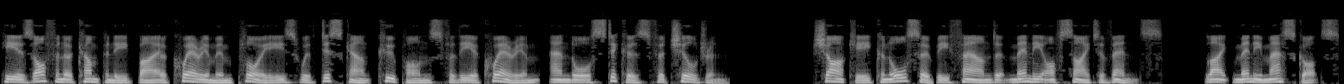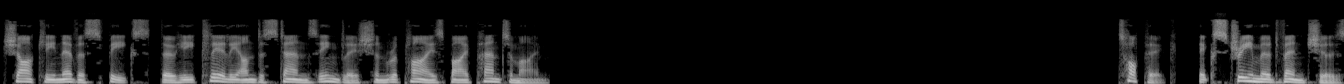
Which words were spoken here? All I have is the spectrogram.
He is often accompanied by aquarium employees with discount coupons for the aquarium, and or stickers for children. Sharky can also be found at many off-site events. Like many mascots, Sharky never speaks, though he clearly understands English and replies by pantomime. Topic: Extreme adventures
